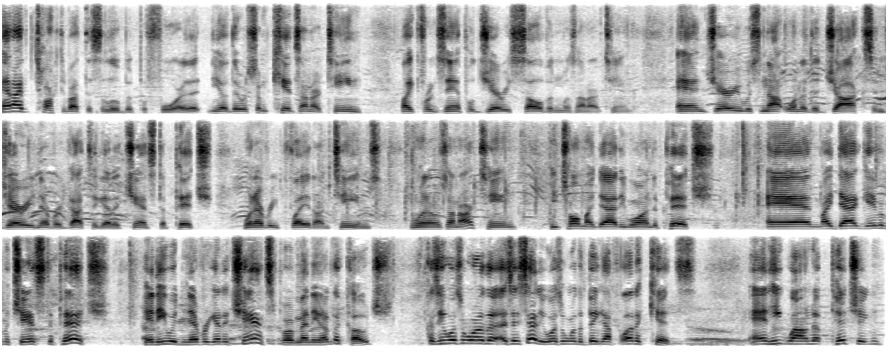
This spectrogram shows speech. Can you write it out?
And I've talked about this a little bit before that, you know, there were some kids on our team, like, for example, Jerry Sullivan was on our team. And Jerry was not one of the jocks, and Jerry never got to get a chance to pitch whenever he played on teams. When I was on our team, he told my dad he wanted to pitch, and my dad gave him a chance to pitch. And he would never get a chance from any other coach because he wasn't one of the, as I said, he wasn't one of the big athletic kids. And he wound up pitching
